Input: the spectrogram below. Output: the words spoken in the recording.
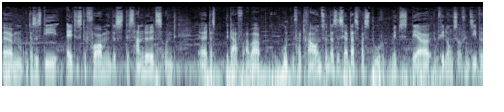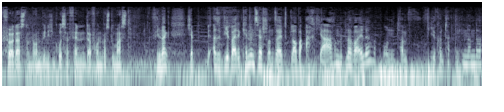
Ähm, und das ist die älteste Form des, des Handels und das bedarf aber guten Vertrauens und das ist ja das, was du mit der Empfehlungsoffensive förderst und darum bin ich ein großer Fan davon, was du machst. Vielen Dank. Ich habe, also wir beide kennen uns ja schon seit, glaube acht Jahren mittlerweile und haben viel Kontakt miteinander.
